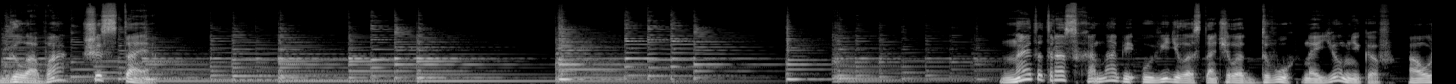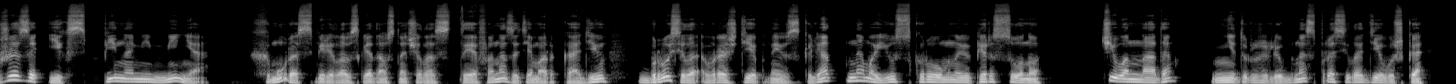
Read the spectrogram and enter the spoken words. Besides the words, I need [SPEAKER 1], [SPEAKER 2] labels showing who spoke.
[SPEAKER 1] Глава шестая На этот раз Ханаби увидела сначала двух наемников, а уже за их спинами меня. Хмуро смирила взглядом сначала Стефана, затем Аркадию, бросила враждебный взгляд на мою скромную персону. «Чего надо?» – недружелюбно спросила девушка.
